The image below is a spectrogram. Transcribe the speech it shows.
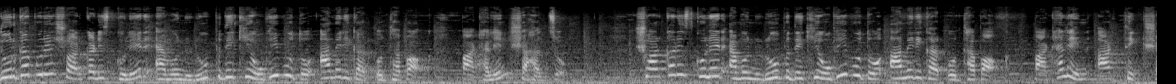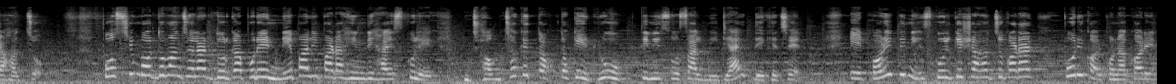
দুর্গাপুরের সরকারি স্কুলের এমন রূপ দেখে অভিভূত আমেরিকার অধ্যাপক, পাঠালেন সাহায্য। সরকারি স্কুলের এমন রূপ দেখে অভিভূত আমেরিকার অধ্যাপক, পাঠালেন আর্থিক সাহায্য। পশ্চিম বর্ধমান জেলার দুর্গাপুরের নেপালিপাড়া হিন্দি হাই স্কুলের ঝকঝকে তকতকে রূপ তিনি সোশ্যাল মিডিয়ায় দেখেছেন। এরপরই তিনি স্কুলকে সাহায্য করার পরিকল্পনা করেন।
